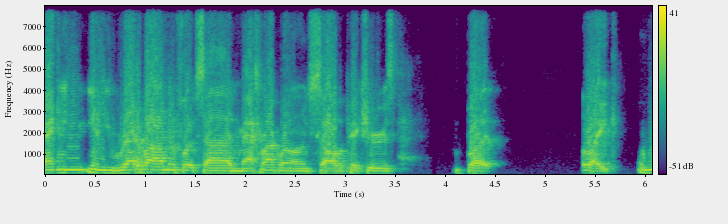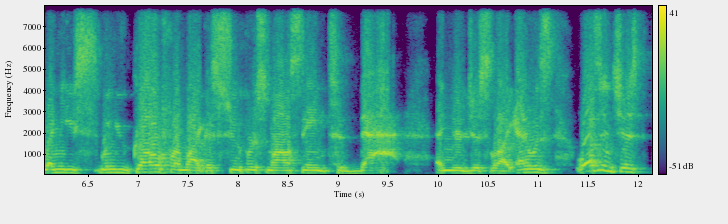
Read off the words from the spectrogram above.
and you, you know, you read about them on the flip side, Max Rock and you saw the pictures, but like when you when you go from like a super small scene to that and you're just like and it was wasn't just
